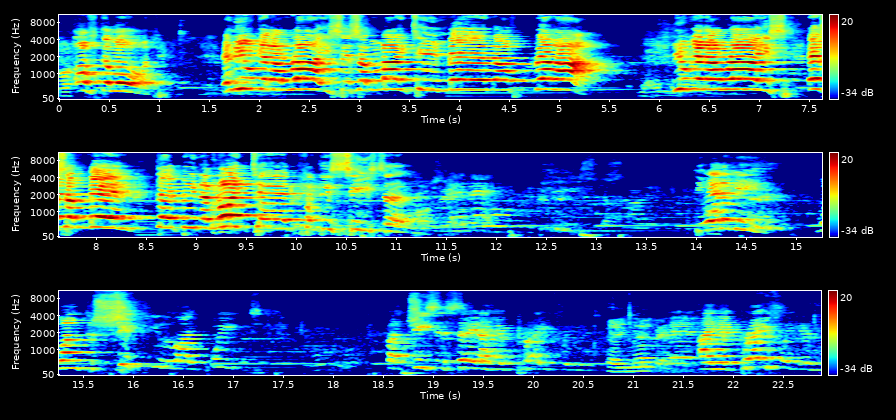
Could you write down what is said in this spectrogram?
of the Lord. And you can arise as a mighty man of valor. You can arise as a man that has been anointed for this season. The enemy want to shift you like wheat. But Jesus said, I have prayed for you. Amen. I have prayed for you.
